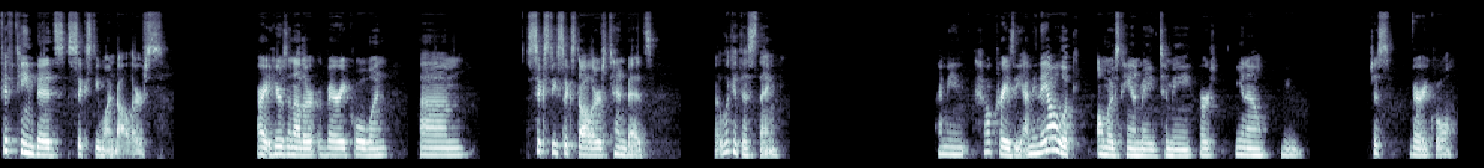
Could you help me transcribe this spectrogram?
15 bids, $61. All right, here's another very cool one. Um, $66, 10 bids. But look at this thing. I mean, how crazy. I mean, they all look almost handmade to me, or, you know, I mean, just very cool.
